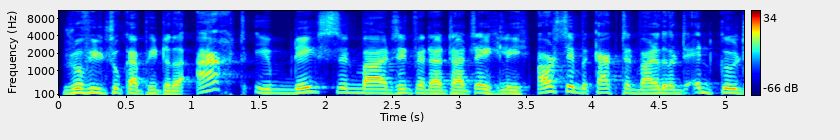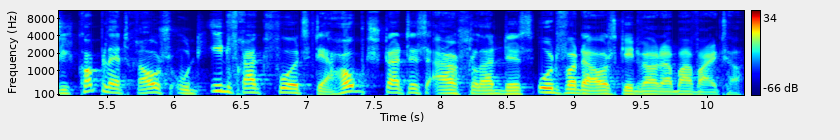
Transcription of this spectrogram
So viel zu Kapitel 8. Im nächsten Mal sind wir dann tatsächlich aus dem bekackten Wald und endgültig komplett raus und in Frankfurt, der Hauptstadt des Arschlandes. Und von da aus gehen wir dann mal weiter.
